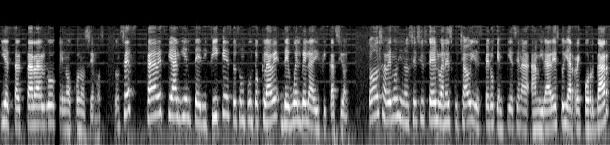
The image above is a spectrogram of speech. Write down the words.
y exaltar algo que no conocemos. Entonces, cada vez que alguien te edifique, esto es un punto clave, devuelve la edificación todos sabemos y no sé si ustedes lo han escuchado y espero que empiecen a, mirar esto y a recordar.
